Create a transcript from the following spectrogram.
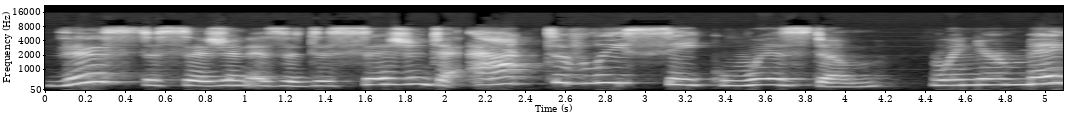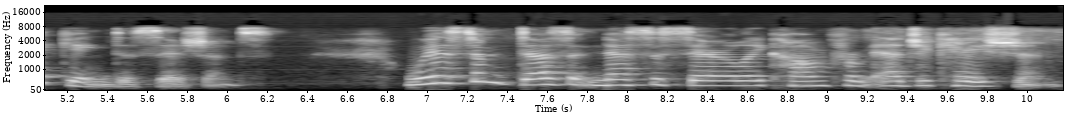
This decision is a decision to actively seek wisdom when you're making decisions. Wisdom doesn't necessarily come from education,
